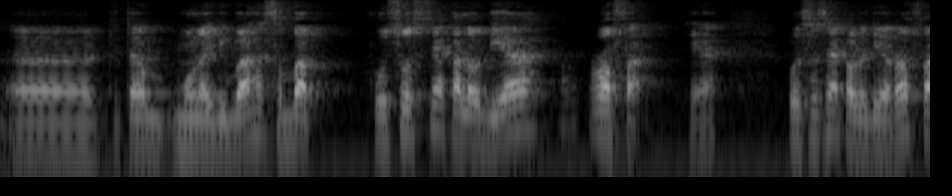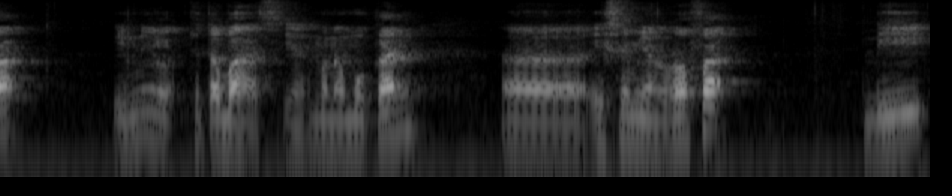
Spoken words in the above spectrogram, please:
Uh, kita mulai dibahas sebab khususnya kalau dia rofa ya. Khususnya kalau dia rofa ini kita bahas ya, menemukan uh, isim yang rofa di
